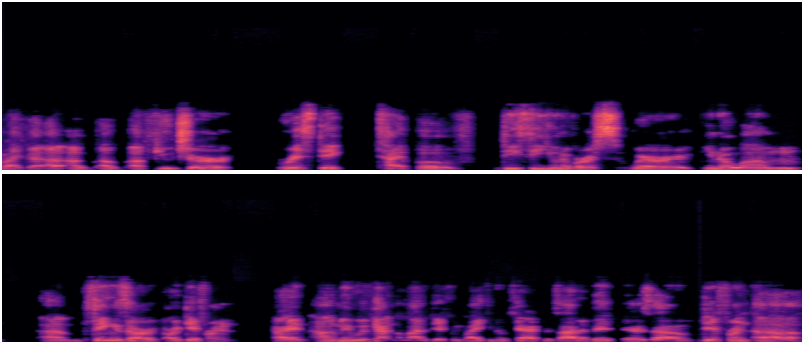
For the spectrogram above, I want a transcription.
like a, a, a futuristic type of DC universe where you know um, um, things are are different. Right. I mean, we've gotten a lot of different, like, you know, characters out of it. There's a um, different uh,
